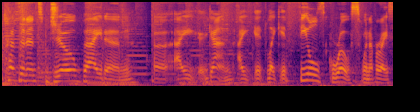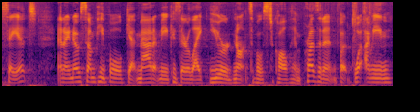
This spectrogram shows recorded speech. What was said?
President Joe Biden. Uh, I again, I it like it feels gross whenever I say it, and I know some people get mad at me because they're like, "You're not supposed to call him president." But what I mean,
